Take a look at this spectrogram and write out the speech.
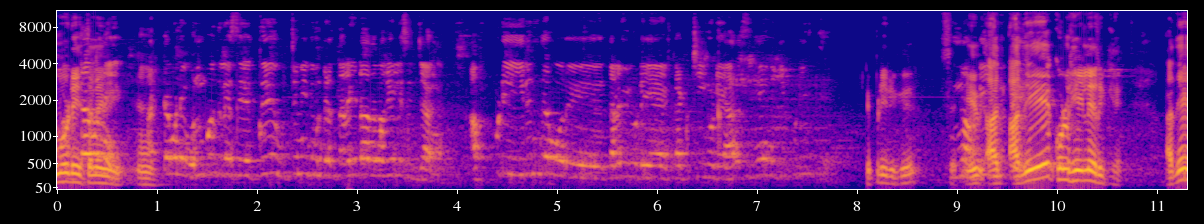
உங்களுடைய தலைவி ஒன்பதுல சேர்த்து உச்சநீதிமன்றம் தலையிடாத வகையில செஞ்சாங்க. அப்படி இருந்த ஒரு தலைவியுடைய கட்சியினுடைய அரசு ஏன் இன்னைக்கு இப்படி இருக்கு. எப்படி இருக்கு? அதே கொள்கையில் இருக்கு. அதே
